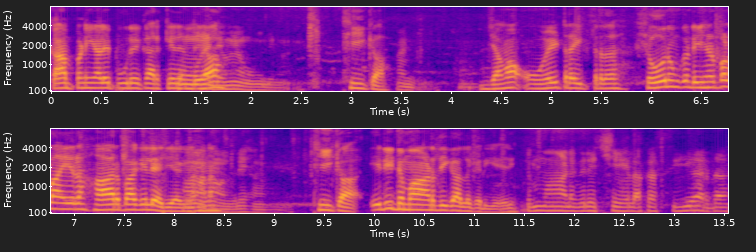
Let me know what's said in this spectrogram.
ਕੰਪਨੀ ਵਾਲੇ ਪੂਰੇ ਕਰਕੇ ਦਿੰਦੇ ਆ। ਠੀਕ ਆ। ਹਾਂਜੀ। ਜਮਾ ਉਵੇਂ ਟਰੈਕਟਰ ਸ਼ੋਰੂਮ ਕੰਡੀਸ਼ਨ ਭਲਾ ਯਾਰ ਹਾਰ ਪਾ ਕੇ ਲੈ ਜਾਏਗਾ ਹਾਂ ਹਨਾ? ਹਾਂ ਵੀਰੇ ਹਾਂ ਠੀਕ ਆ ਇਹਦੀ ਡਿਮਾਂਡ ਦੀ ਗੱਲ ਕਰੀਏ ਇਹਦੀ। ਡਿਮਾਂਡ ਵੀਰੇ 6 ਲੱਖ 80 ਹਜ਼ਾਰ ਦਾ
